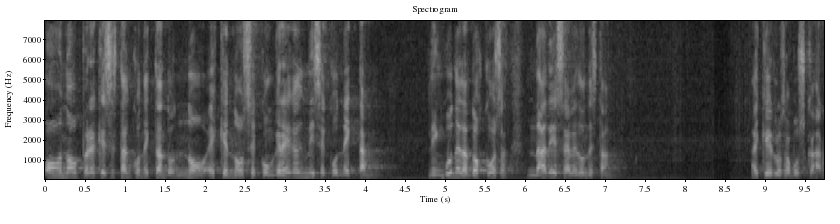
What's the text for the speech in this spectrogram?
oh no, pero es que se están conectando. No, es que no se congregan ni se conectan. Ninguna de las dos cosas. Nadie sabe dónde están. Hay que irlos a buscar.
